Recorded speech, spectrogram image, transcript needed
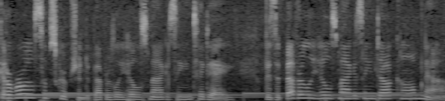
Get a royal subscription to Beverly Hills Magazine today. Visit BeverlyHillsMagazine.com now.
